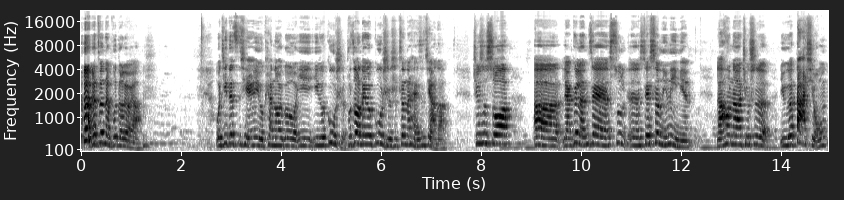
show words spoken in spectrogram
真的不得了呀！我记得之前有看到过一一个故事，不知道那个故事是真的还是假的。就是说，呃，两个人在树呃在森林里面，然后呢就是有个大熊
